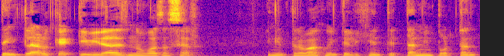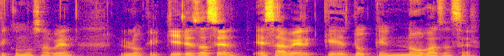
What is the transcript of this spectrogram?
ten claro qué actividades no vas a hacer. En el trabajo inteligente, tan importante como saber lo que quieres hacer, es saber qué es lo que no vas a hacer.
